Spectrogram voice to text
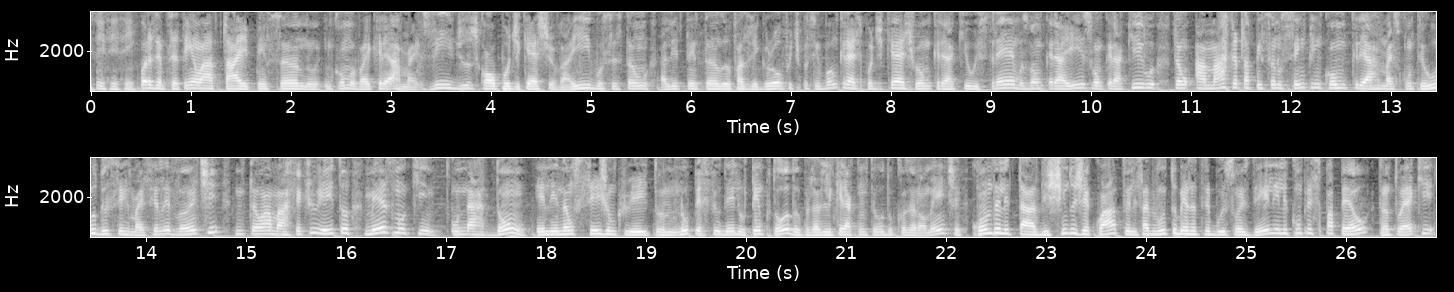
sim. Sim, sim, sim. Por exemplo, você tem lá a Thay pensando em como vai criar mais vídeos, qual podcast vai ir, vocês estão ali tentando fazer growth, tipo assim, vamos criar esse podcast, vamos criar aqui o Extremos, vamos criar isso, vamos criar aquilo. Então, a marca tá pensando sempre em como criar mais conteúdo e ser mais relevante. Então, a marca é creator, mesmo que o Nardon, ele não seja um creator no perfil dele o tempo todo, apesar dele criar conteúdo ocasionalmente, quando ele tá vestindo o G4, ele sabe muito bem as atribuições dele, ele cumpre esse papel, tanto é que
